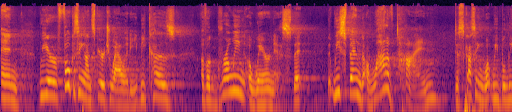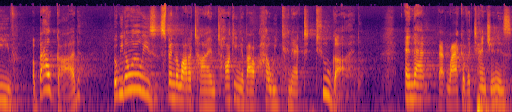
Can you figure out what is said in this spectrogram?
And we are focusing on spirituality because of a growing awareness that, that we spend a lot of time discussing what we believe about God, but we don't always spend a lot of time talking about how we connect to God. And that, that lack of attention is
